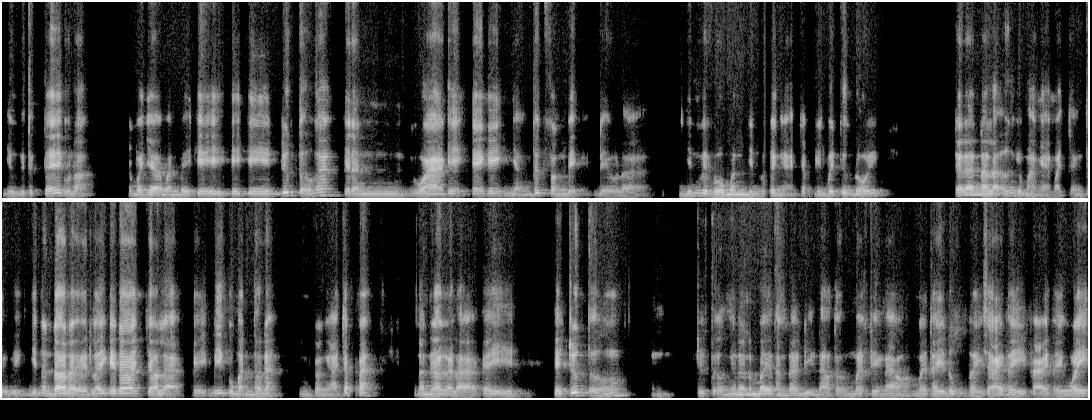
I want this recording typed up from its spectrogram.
như cái thực tế của nó còn bây giờ mình bị cái cái cái trước tưởng á, cho nên qua cái cái cái nhận thức phân biệt đều là dính với vô minh, dính với ngã chấp, dính với tương đối. Cho nên nó là ứng dụng hàng ngày mà chẳng tự biết. Dính lên đó rồi lấy cái đó cho là cái biết của mình thôi đó. Có ngã chấp á. Nên nó gọi là cái cái trước tưởng. Ừ, trước tưởng cho nên nó mới thành ra điên đạo tưởng, mới phiền não, mới thấy đúng, thấy sai, thấy phải, thấy quấy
